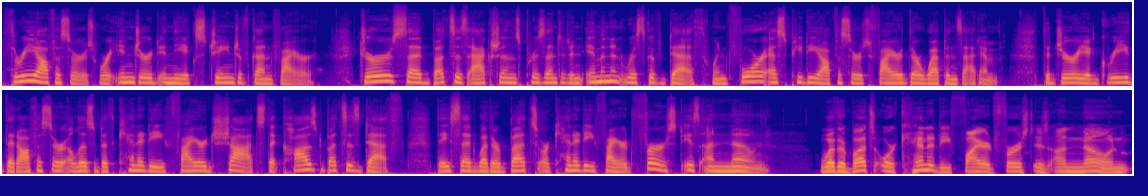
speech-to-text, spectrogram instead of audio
Three officers were injured in the exchange of gunfire. Jurors said Butts's actions presented an imminent risk of death when four SPD officers fired their weapons at him. The jury agreed that Officer Elizabeth Kennedy fired shots that caused Butts's death. They said whether Butts or Kennedy fired first is unknown. Whether Butts or Kennedy fired first is unknown.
